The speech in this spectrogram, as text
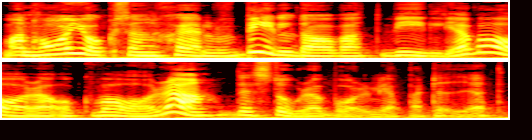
man har ju också en självbild av att vilja vara och vara det stora borgerliga partiet.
